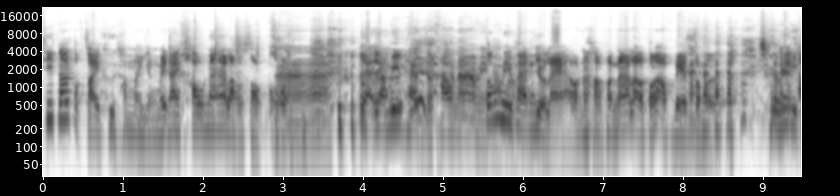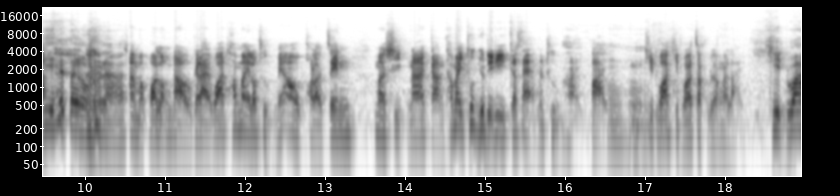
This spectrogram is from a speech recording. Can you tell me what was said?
ที่น่าตกใจคือทำไมยังไม่ได้เข้าหน้าเราสองๆคน อ่าแล้วแล้วมีแผนจะเข้าหน้าไหมต้องมีแพลนอยู่แล้วนะครับเพราะหน้าเราต้องอัปเดตเสมอจะไม่มีที่ให้เติมแล้วนะ อะหมอปอนลองเดาก็ได้ว่าทำไมเราถึงไม่เอาคอลลาเจน มาฉีดหน้ากันทำไมทุกอยูดีๆกระแสมันถึงหายไปอืม อืมคิดว่าคิดว่าจากเรื่องอะไร คิดว่า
